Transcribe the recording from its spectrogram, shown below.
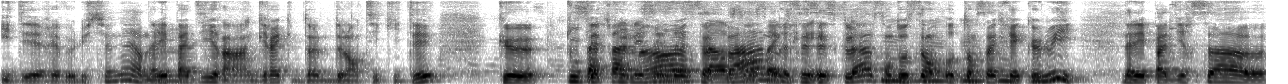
idée révolutionnaire. N'allez Mhm. pas dire à un grec de, de l'Antiquité que tout Sa être femme et ses humain, sa femme, ses esclaves sont autant, autant sacrés que lui. N'allez pas dire ça euh,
